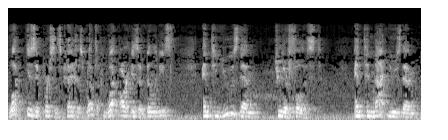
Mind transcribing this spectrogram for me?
What is a person's kaiches? What, what are his abilities? And to use them to their fullest and to not use them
